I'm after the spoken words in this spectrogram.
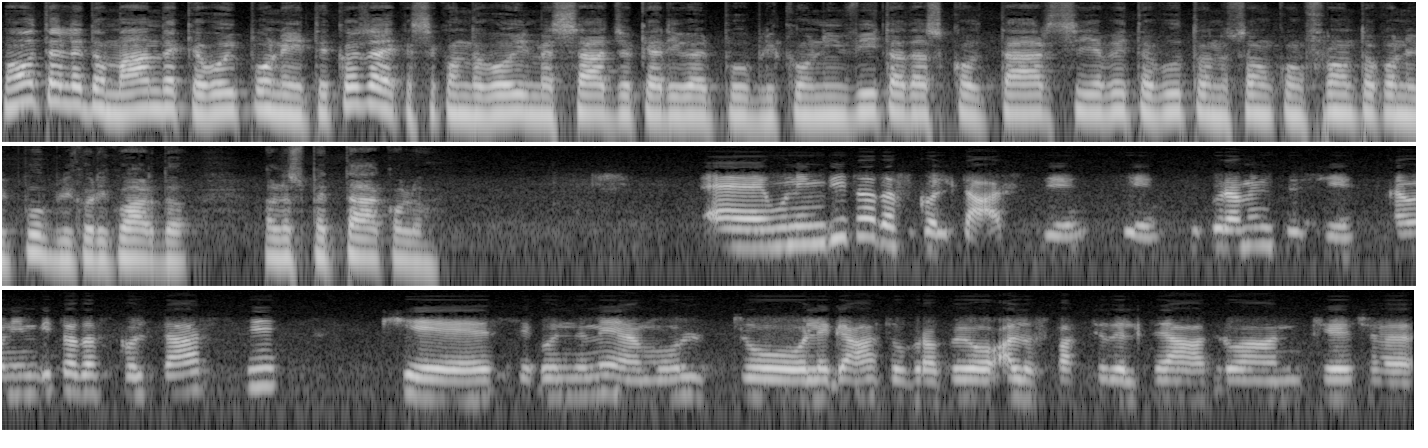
Ma oltre alle domande che voi ponete, cos'è che secondo voi il messaggio che arriva al pubblico? Un invito ad ascoltarsi? Avete avuto, so, un confronto con il pubblico riguardo allo spettacolo? È un invito ad ascoltarsi, sì, sicuramente sì, è un invito ad ascoltarsi che secondo me è molto legato proprio allo spazio del teatro anche, cioè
